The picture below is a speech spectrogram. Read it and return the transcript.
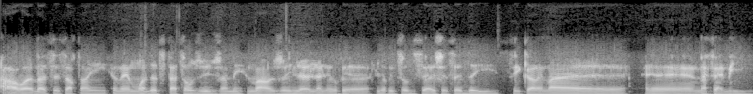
Ah ouais, ben c'est certain. Mais moi, de toute façon, j'ai jamais mangé la, euh, nourriture du CHSLD. C'est carrément euh, euh, ma famille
